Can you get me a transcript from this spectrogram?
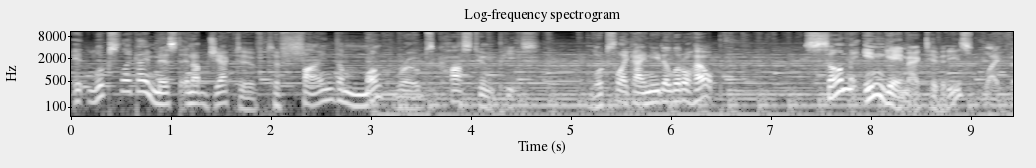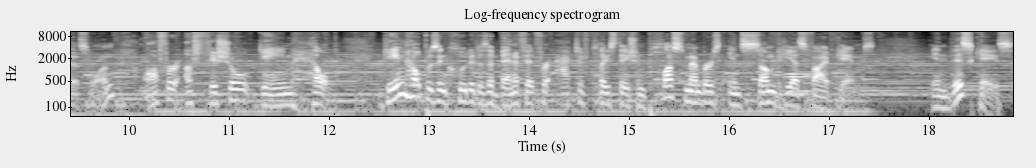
It looks like I missed an objective to find the monk robe's costume piece. Looks like I need a little help. Some in-game activities, like this one, offer official game help. Game help is included as a benefit for active PlayStation Plus members in some PS5 games. In this case,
